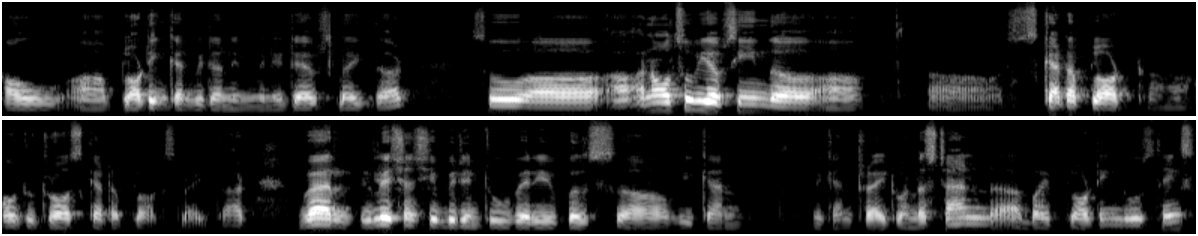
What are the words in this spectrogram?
how plotting can be done in Minitabs like that. So, and also we have seen the scatter plot how to draw scatter plots like that where relationship between two variables we can we can try to understand uh, by plotting those things.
